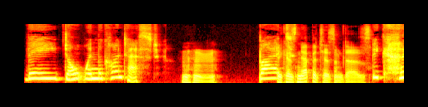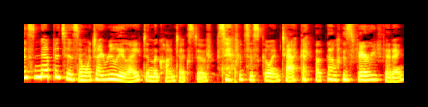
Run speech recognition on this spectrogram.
they don't win the contest. hmm But Because nepotism does. because nepotism, which I really liked in the context of San Francisco and tech, I thought that was very fitting.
